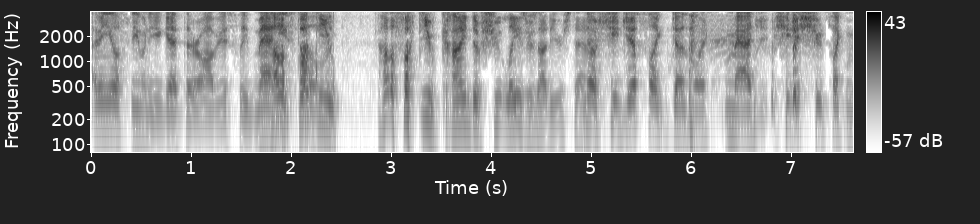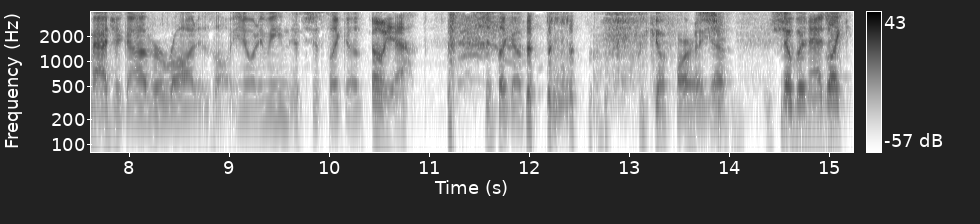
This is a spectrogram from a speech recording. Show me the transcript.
I mean, you'll see when you get there. Obviously, man. How the fuck still, do you? How the fuck do you kind of shoot lasers out of your staff? No, she just like does like magic. She just shoots like magic out of her rod. Is all. You know what I mean? It's just like a. Oh yeah. It's just like a. like a fart, I guess. shoot no, but magic. like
